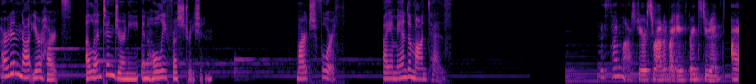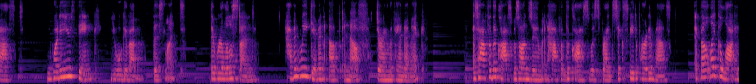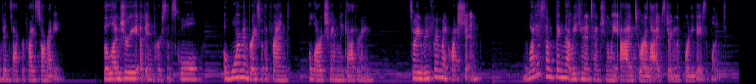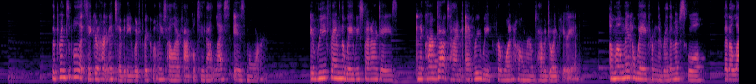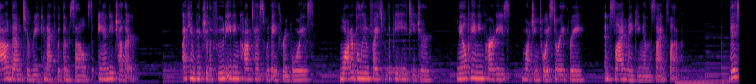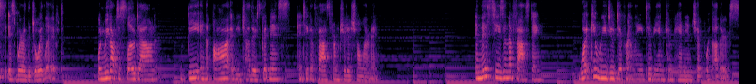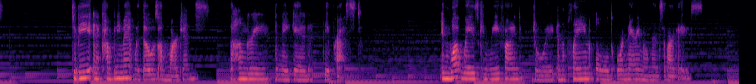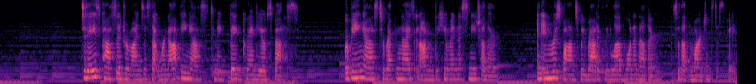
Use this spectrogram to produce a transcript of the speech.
Harden not your hearts, a Lenten journey in holy frustration. March 4th by Amanda Montez. This time last year, surrounded by eighth grade students, I asked, What do you think you will give up this Lent? They were a little stunned. Haven't we given up enough during the pandemic? As half of the class was on Zoom and half of the class was spread six feet apart and masked, it felt like a lot had been sacrificed already. The luxury of in person school, a warm embrace with a friend, a large family gathering. So I reframed my question What is something that we can intentionally add to our lives during the 40 days of Lent? The principal at Sacred Heart Nativity would frequently tell our faculty that less is more. It reframed the way we spent our days, and it carved out time every week for one homeroom to have a joy period, a moment away from the rhythm of school that allowed them to reconnect with themselves and each other. I can picture the food eating contest with eighth grade boys, water balloon fights with the PE teacher, nail painting parties, watching Toy Story 3, and slime making in the science lab. This is where the joy lived. When we got to slow down, be in awe of each other's goodness, and take a fast from traditional learning. In this season of fasting, what can we do differently to be in companionship with others? To be in accompaniment with those on the margins, the hungry, the naked, the oppressed. In what ways can we find joy in the plain, old, ordinary moments of our days? Today's passage reminds us that we're not being asked to make big, grandiose fasts. We're being asked to recognize and honor the humanness in each other and in response, we radically love one another so that the margins dissipate.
